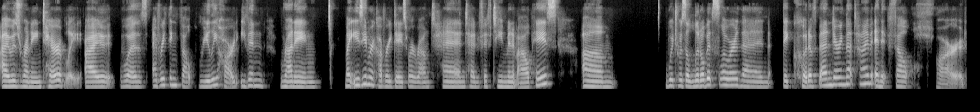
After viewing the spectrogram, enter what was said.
I was running terribly. I was, everything felt really hard, even running. My easy and recovery days were around 10, 10, 15 minute mile pace, um, which was a little bit slower than they could have been during that time. And it felt hard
